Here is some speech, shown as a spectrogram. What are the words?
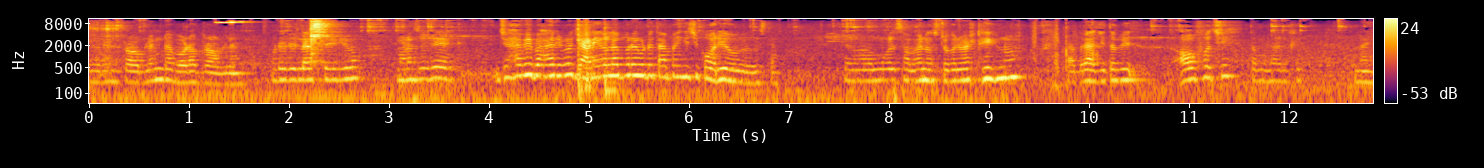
यूरीन प्रॉब्लम टा बड़ प्रॉब्लम गोटे रिल्क्स जो जहाँ भी बाहर जाणीगला गोटे किसी करहब व्यवस्था समय नष्ट ठीक नुह आज तो भी अफ अच्छी तो मैं ନାଇଁ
